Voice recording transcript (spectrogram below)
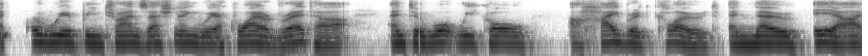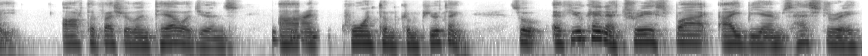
And now we've been transitioning. We acquired Red Hat into what we call a hybrid cloud and now AI, artificial intelligence, mm-hmm. and quantum computing. So if you kind of trace back IBM's history,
